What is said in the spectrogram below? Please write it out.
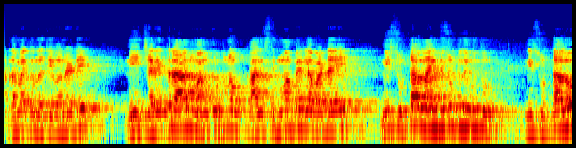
అర్థమవుతుందా జీవన్ రెడ్డి? నీ చరిత్ర నువ్వు అనుకుంటున్నావు ఖాళీ సినిమా పేర్లే పడ్డాయి. నీ చుట్టాలు నా ఇంటి చుట్టూ తిరుగుతురు. నీ చుట్టాలు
